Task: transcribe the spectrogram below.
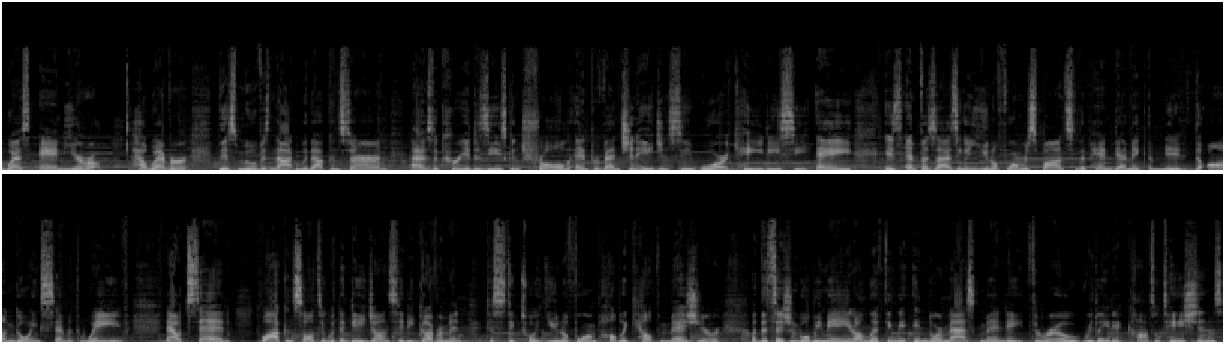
US and Europe. However, this move is not without concern as the Korea Disease Control and Prevention Agency, or KDCA, is emphasizing a uniform response to the pandemic amid the ongoing seventh wave. Now, it said, while consulting with the Daejeon city government to stick to a uniform public health measure, a decision will be made on lifting the indoor mask mandate through related consultations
